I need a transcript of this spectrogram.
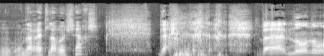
on, on arrête la recherche? Bah, bah non, non.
